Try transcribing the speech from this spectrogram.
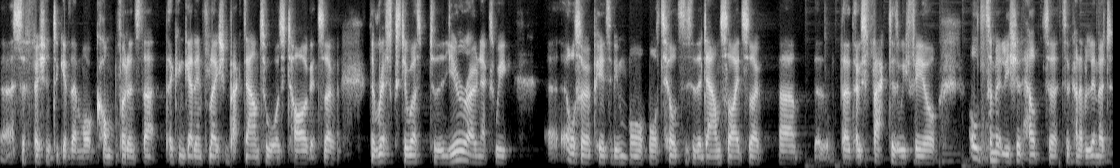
uh, sufficient to give them more confidence that they can get inflation back down towards target. So the risks to us to the euro next week uh, also appear to be more more tilted to the downside. So uh, the, the, those factors we feel ultimately should help to, to kind of limit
